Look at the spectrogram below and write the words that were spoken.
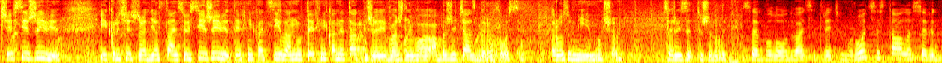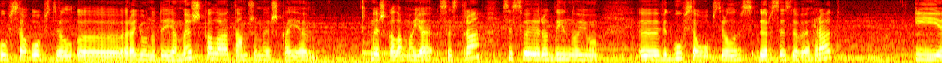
Чи всі живі? І кричиш радіостанцію, всі живі, техніка ціла. Ну, техніка не так вже важлива, аби життя збереглося. Розуміємо, що це ризик дуже великий. Це було в 23-му році. Сталося. Відбувся обстріл е, району, де я мешкала. Там же мешкає мешкала моя сестра зі своєю родиною. Е, Відбувся обстріл РСЗВ Град. І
